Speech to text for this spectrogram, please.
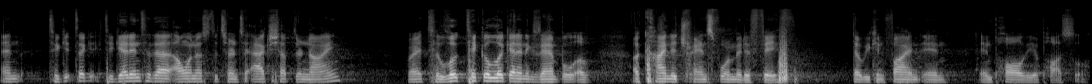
And to get, to, to get into that, I want us to turn to Acts chapter 9, right? To look, take a look at an example of a kind of transformative faith that we can find in, in Paul the Apostle.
